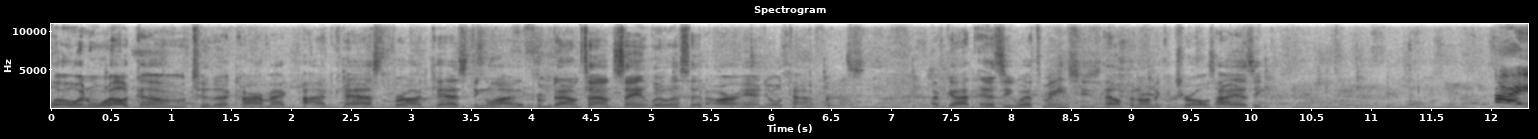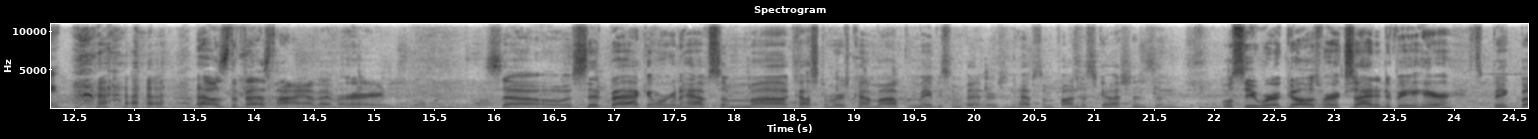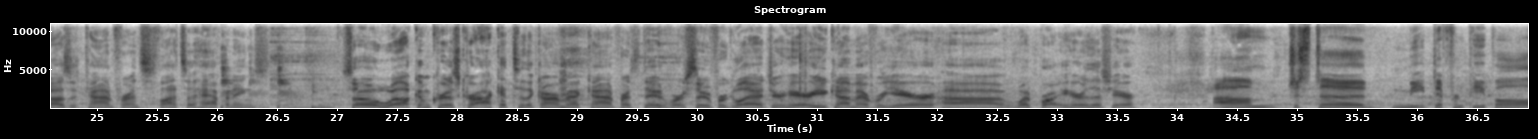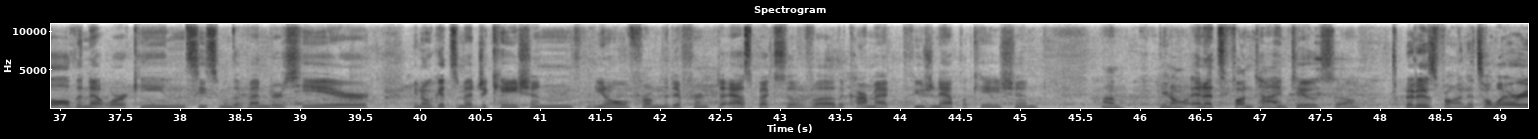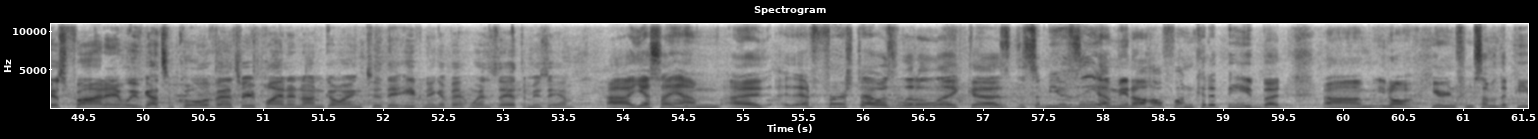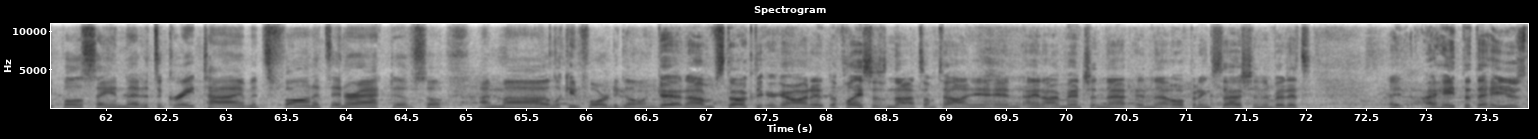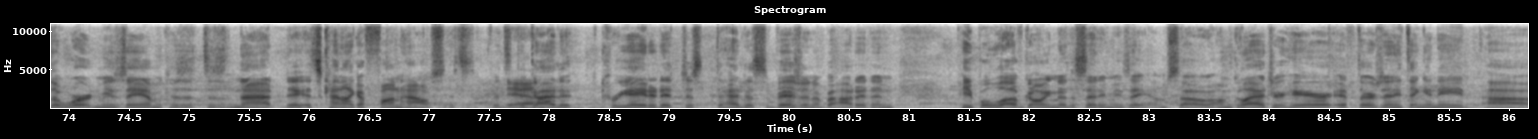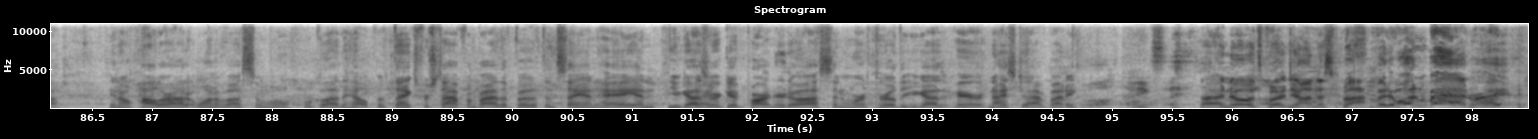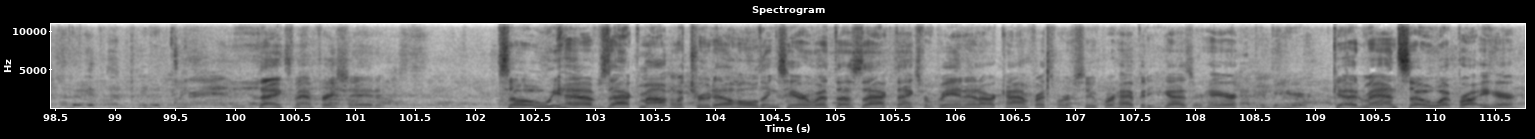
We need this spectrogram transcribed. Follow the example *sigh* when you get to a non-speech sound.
Hello and welcome to the Karmak Podcast, broadcasting live from downtown St. Louis at our annual conference. I've got Ezzy with me. She's helping on the controls. Hi, Ezzy. Hi. *laughs* That was the best hi I've ever heard. So sit back, and we're going to have some uh, customers come up, and maybe some vendors, and have some fun discussions, and we'll see where it goes. We're excited to be here. It's a big buzz at conference, lots of happenings. So welcome, Chris Crockett, to the Karmak *laughs* conference, dude. We're super glad you're here. You come every year. Uh, what brought you here this year? Um, just to meet different people, all the networking, see some of the vendors here, you know, get some education, you know, from the different aspects of uh, the Karmak Fusion application. Um, you know, and it's a fun time too. So It is fun. It's hilarious fun, and we've got some cool events. Are you planning on going to the evening event Wednesday at the museum? Uh, yes, I am. Uh, at first, I was a little like, uh, "Is this a museum? You know, how fun could it be?" But um, you know, hearing from some of the people saying that it's a great time, it's fun, it's interactive, so I'm uh, looking forward to going. Good. I'm stoked that you're going. It, the place is nuts. I'm telling you. And, and I mentioned that in the opening session, but it's. I, I hate that they use the word museum because it does not. It's kind of like a fun house. It's, it's Yeah. the guy that created it just had this vision about it, and people love going to the city museum. So I'm glad you're here. If there's anything you need, uh, you know, holler out at one of us, and we'll we'll gladly help. But thanks for stopping by the booth and saying hey. And you guys are a good partner to us, and we're thrilled that you guys are here. Nice job, buddy. Cool. Thanks. I know it's putting you on the spot, but it wasn't bad, right? Thanks, man. Appreciate it. So we have Zach Mountain with Trudell Holdings here with us. Zach, thanks for being at our conference. We're super happy that you guys are here. Happy to be here. Good, man. So what brought you here?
